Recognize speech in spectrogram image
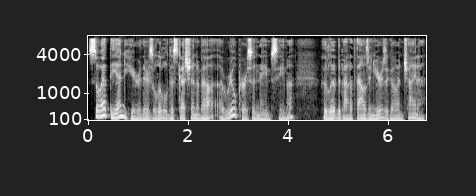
So at the end here, there's a little discussion about a real person named Sima who lived about a thousand years ago in China.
